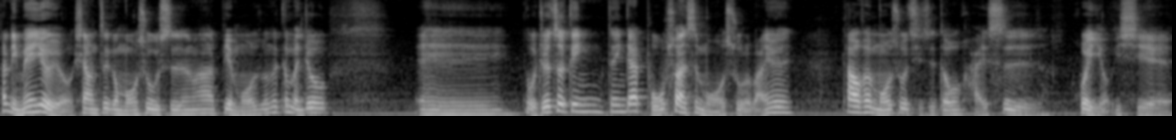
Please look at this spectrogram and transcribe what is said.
它里面又有像这个魔术师妈变魔术，那根本就，诶，我觉得这跟这应该不算是魔术了吧？因为大部分魔术其实都还是会有一些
